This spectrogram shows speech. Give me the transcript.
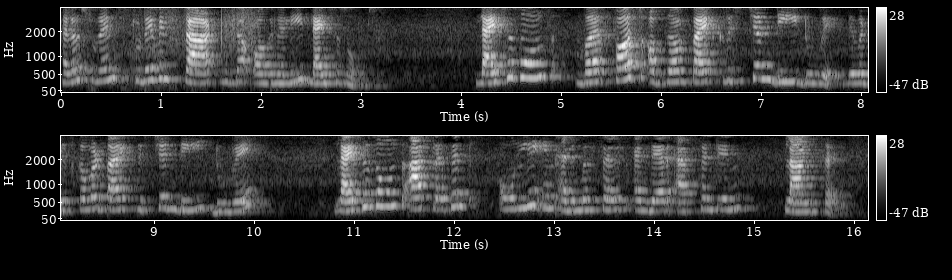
Hello students, today we'll start with the organelle lysosomes. Lysosomes were first observed by Christian de Duve. They were discovered by Christian de Duve. Lysosomes are present only in animal cells and they are absent in plant cells.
